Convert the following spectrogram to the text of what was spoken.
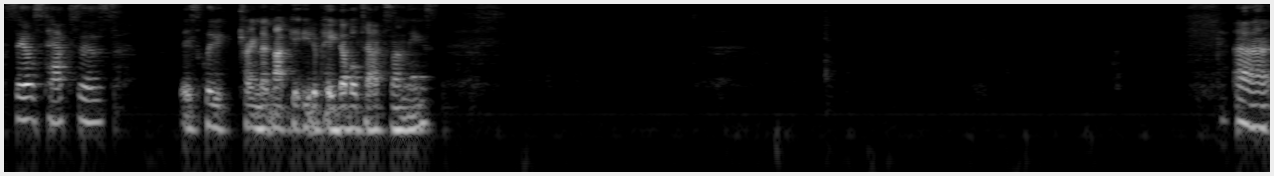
sales taxes, basically trying to not get you to pay double tax on these. Uh,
